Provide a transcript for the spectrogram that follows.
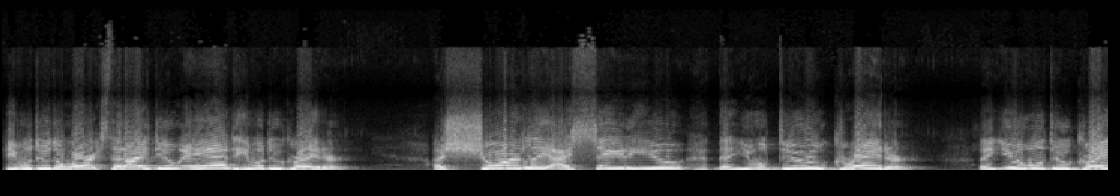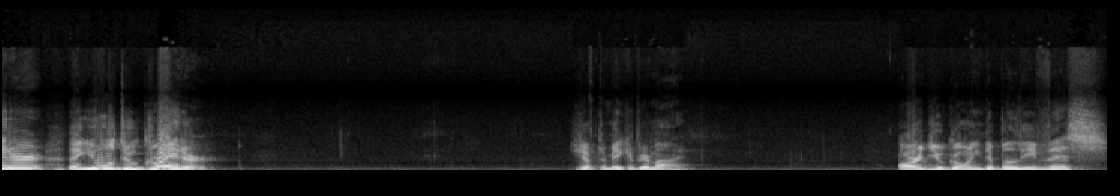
He will do the works that I do, and he will do greater. Assuredly, I say to you that you will do greater. That you will do greater, that you will do greater. You have to make up your mind. Are you going to believe this?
